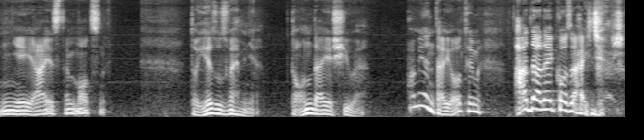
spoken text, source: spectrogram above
nie ja jestem mocny. To Jezus we mnie, to On daje siłę. Pamiętaj o tym, a daleko zajdziesz.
